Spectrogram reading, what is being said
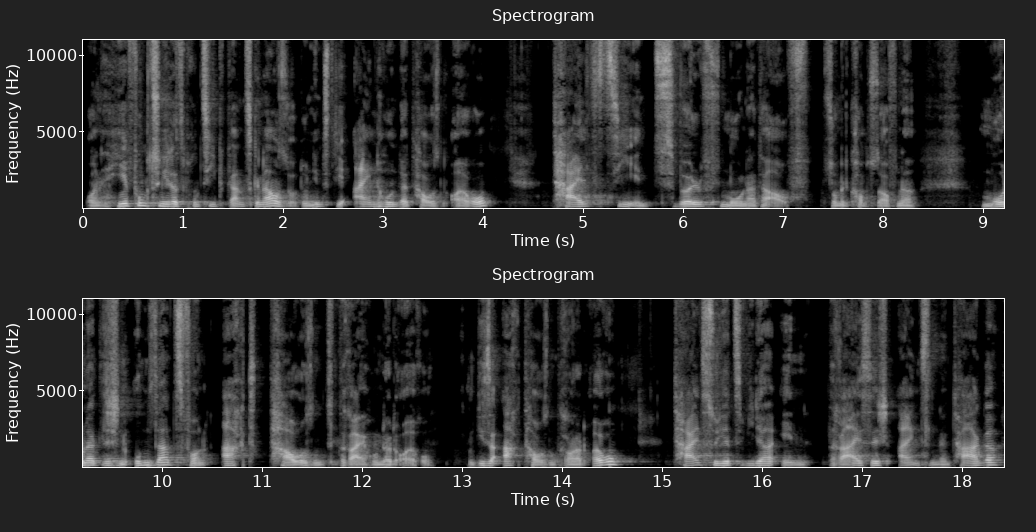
Und hier funktioniert das Prinzip ganz genauso. Du nimmst die 100.000 Euro, teilst sie in zwölf Monate auf. Somit kommst du auf einen monatlichen Umsatz von 8.300 Euro. Und diese 8.300 Euro teilst du jetzt wieder in 30 einzelne Tage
